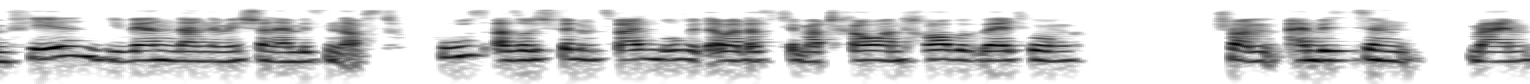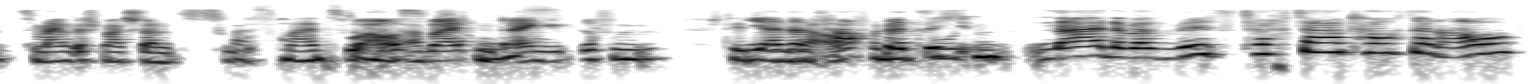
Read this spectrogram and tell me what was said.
empfehlen. Die werden dann nämlich schon ein bisschen abstrus. Also ich finde, im zweiten Buch wird aber das Thema Trauer und Trauerbewältigung schon ein bisschen meinem, zu meinem Geschmack schon zu, zu ausweitend abstrus? eingegriffen. Steht ja, dann taucht plötzlich, nein, aber Wills Tochter taucht dann auf.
